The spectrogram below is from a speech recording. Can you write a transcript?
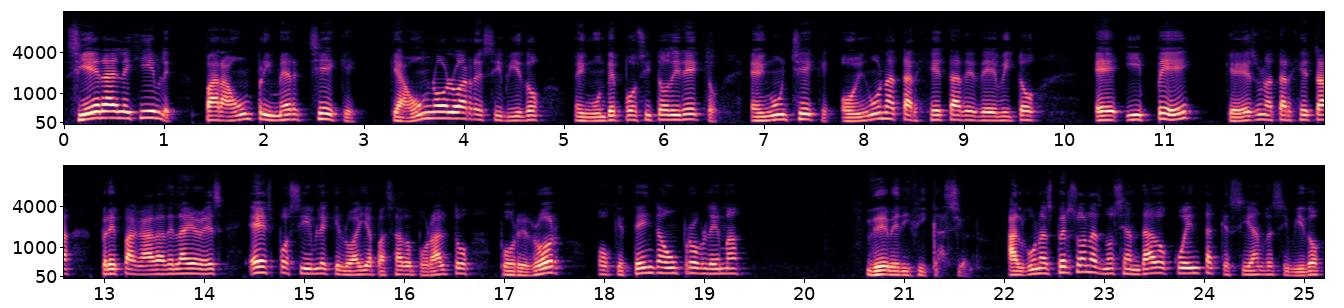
Si era elegible para un primer cheque que aún no lo ha recibido en un depósito directo, en un cheque o en una tarjeta de débito EIP, que es una tarjeta prepagada del IRS, es posible que lo haya pasado por alto, por error o que tenga un problema de verificación. Algunas personas no se han dado cuenta que sí han recibido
